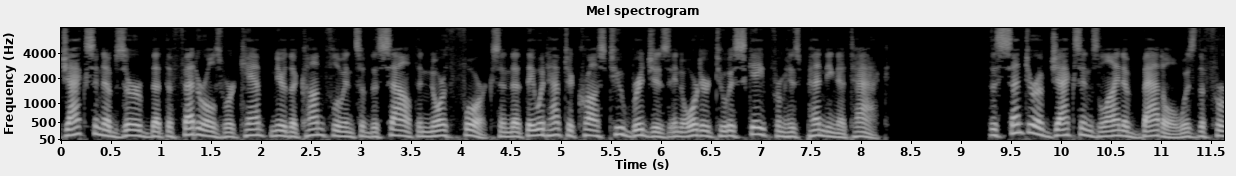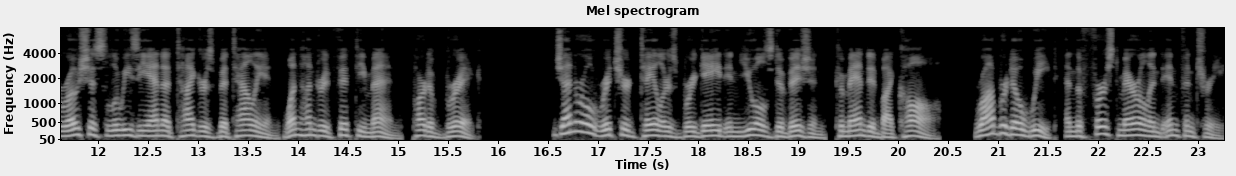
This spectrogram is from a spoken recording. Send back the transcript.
Jackson observed that the Federals were camped near the confluence of the South and North Forks and that they would have to cross two bridges in order to escape from his pending attack. The center of Jackson's line of battle was the ferocious Louisiana Tigers Battalion 150 men, part of Brig. General Richard Taylor's brigade in Ewell's division, commanded by Col. Robert O. Wheat, and the 1st Maryland Infantry,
